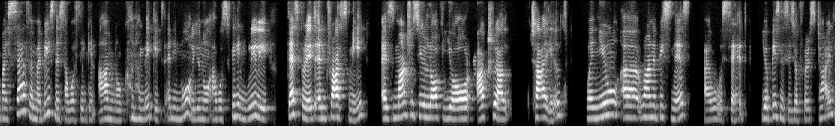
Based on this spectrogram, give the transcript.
myself and my business. I was thinking, I'm not going to make it anymore. You know, I was feeling really desperate. And trust me, as much as you love your actual child, when you uh, run a business, I always said your business is your first child.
